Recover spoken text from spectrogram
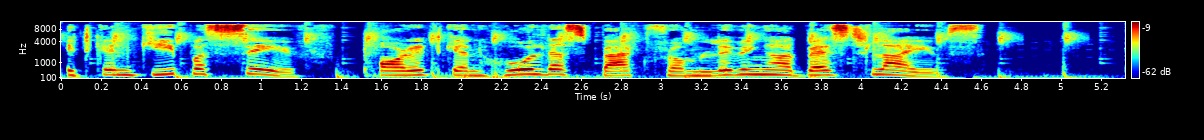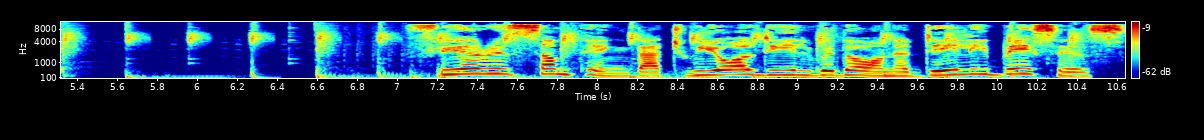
It can keep us safe, or it can hold us back from living our best lives. Fear is something that we all deal with on a daily basis,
